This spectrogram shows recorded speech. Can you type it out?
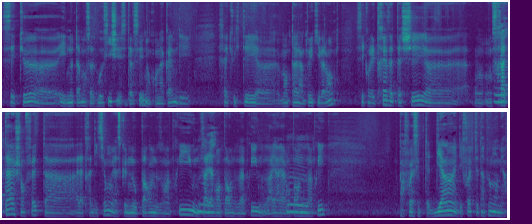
c'est que, euh, et notamment ça se voit aussi chez les cétacés, donc on a quand même des facultés mentales un peu équivalentes, c'est qu'on est très attaché, on, se rattache en fait à, la tradition et à ce que nos parents nous ont appris, ou nos arrière-grands-parents nous ont appris, ou nos arrière-arrière-grands-parents nous ont appris parfois c'est peut-être bien et des fois c'est peut-être un peu moins bien.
